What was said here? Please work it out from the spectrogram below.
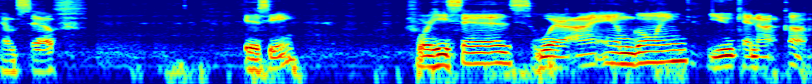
himself, is he? For he says, Where I am going, you cannot come.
